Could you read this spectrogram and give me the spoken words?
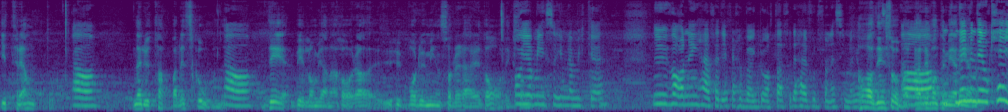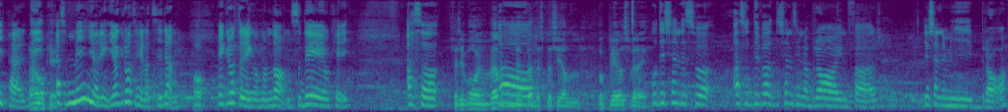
i Trento. Ja, När du tappade skon. Ja. Det vill de gärna höra, hur, vad du minns av det här idag. Liksom. och jag minns så himla mycket. Nu varning här för att jag kanske börjar gråta för det här är fortfarande så himla jobbigt. Ja, det är så. Ja, det var inte men- meningen. Nej men det är okej Per. Det, Ja, okej. Alltså mig gör det, jag gråter hela tiden. Ja. Jag gråter en gång om dagen så det är okej. Alltså, För det var en väldigt, Ja. väldigt speciell upplevelse för dig. och det kändes så, alltså det, var, det kändes himla bra inför. Jag kände mig bra.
